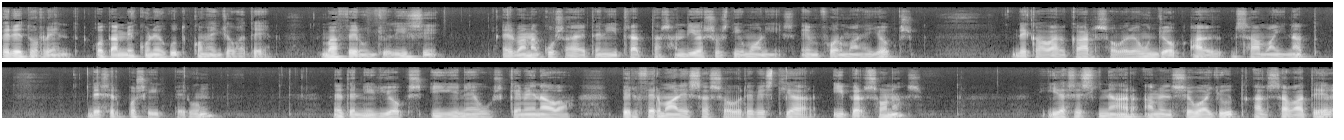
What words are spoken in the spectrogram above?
Pere Torrent, o també conegut com el Jovater, va fer un judici, el van acusar de tenir tractes amb diversos dimonis en forma de llops, de cavalcar sobre un llop alçamainat, de ser posseït per un, de tenir llops i guineus que menava per fer malesa sobre bestiar i persones, i d'assassinar amb el seu ajut al sabater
